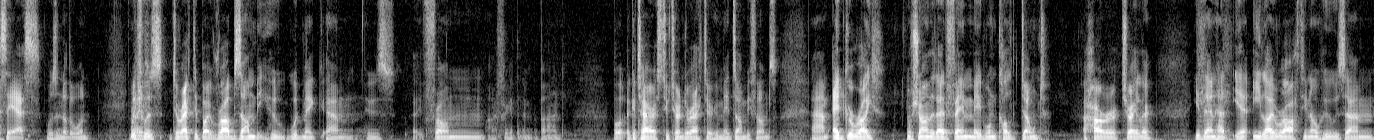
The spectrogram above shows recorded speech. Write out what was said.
SAS was another one, which Right. was directed by Rob Zombie, who would make um, who's uh, from I forget the name of the band, but a guitarist who turned director who made zombie films. Um, Edgar Wright of Shaun the Dead fame made one called Don't, a horror trailer. You then had Eli Roth, you know, who's um,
